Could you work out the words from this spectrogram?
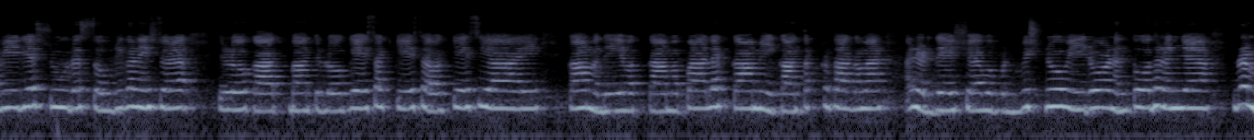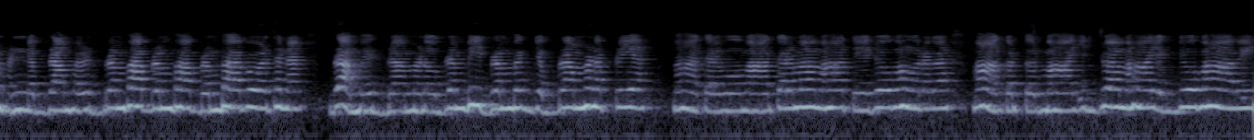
वीर्य शूर सौरिगणेश्वर त्रिलोकात्मा त्रिलोके सख्ये सवकेशियाय कामदेव कामपालक कामीकान्तकृतागम अनिर्देश्य विष्णु वीरो अनन्तो धनञ्जय ब्रह्मण्य ब्राह्मण ब्रह्मा ब्रह्मा ब्रह्मावर्धन ब्राह्मित ब्राह्मणो ब्रह्मी ब्रह्मज्ञ ब्राह्मण प्रिय महाकर्मो महाकर्म महातेजो महोरग महाकर्तुर्महायुज्वा महायज्ञो महावी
